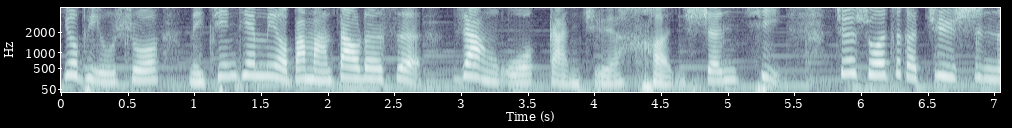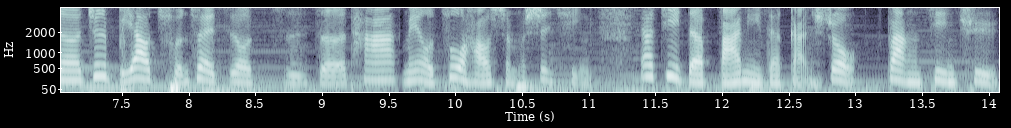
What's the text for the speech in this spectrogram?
又比如说，你今天没有帮忙倒垃圾，让我感觉很生气。就是说，这个句式呢，就是不要纯粹只有指责他没有做好什么事情，要记得把你的感受放进去。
